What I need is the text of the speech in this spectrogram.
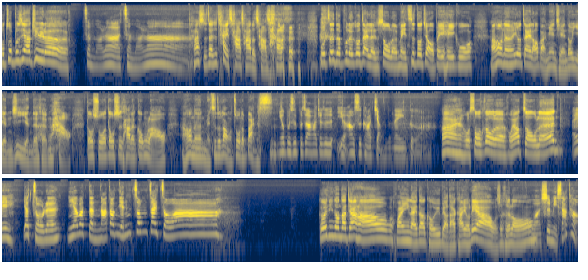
我做不下去了。怎么了？怎么了？他实在是太叉叉的叉叉了，我真的不能够再忍受了。每次都叫我背黑锅，然后呢，又在老板面前都演技演得很好，都说都是他的功劳。然后呢，每次都让我做的半死。你又不是不知道他就是演奥斯卡奖的那一个啊！哎，我受够了，我要走人。哎，要走人，你要不要等拿到年终再走啊？各位听众，大家好，欢迎来到口语表达卡有料，我是何龙，我是米沙头。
